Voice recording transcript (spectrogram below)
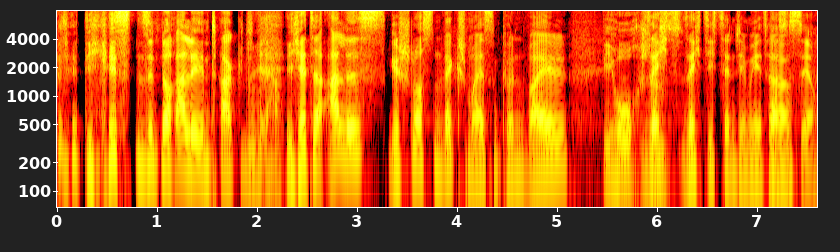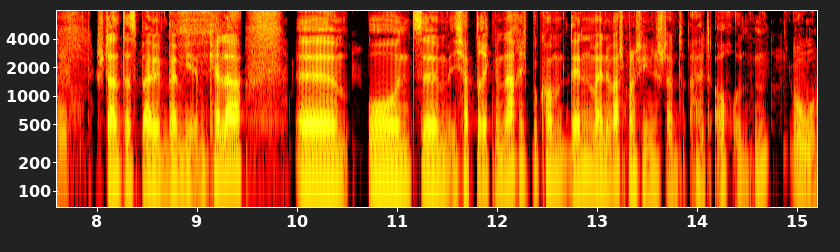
Die Kisten sind noch alle intakt. ja. Ich hätte alles geschlossen wegschmeißen können, weil Wie hoch? 60, stand's? 60 Zentimeter Das ist sehr hoch. stand das bei, bei mir im Keller. Ähm, und ähm, ich habe direkt eine Nachricht bekommen, denn meine Waschmaschine stand halt auch unten. Oh.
